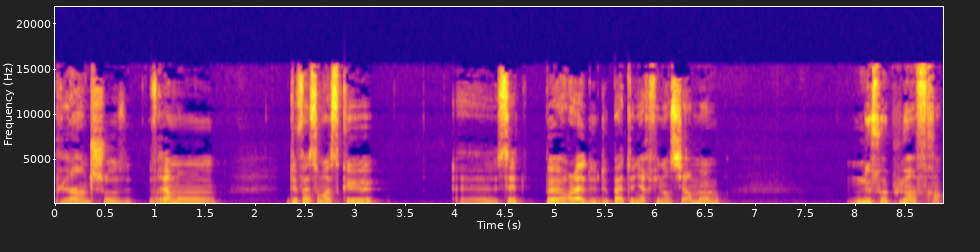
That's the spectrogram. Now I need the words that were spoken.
plein de choses. Vraiment de façon à ce que cette peur-là de ne pas tenir financièrement, ne soit plus un frein.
